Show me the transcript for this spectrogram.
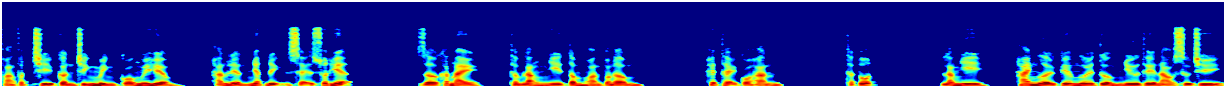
phảng phất chỉ cần chính mình có nguy hiểm, hắn liền nhất định sẽ xuất hiện. Giờ khắc này, thẩm lăng nhi tâm hoàn toàn ấm. Hết thể có hắn. Thật tốt. Lăng nhi, hai người kia ngươi tưởng như thế nào xử trí?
